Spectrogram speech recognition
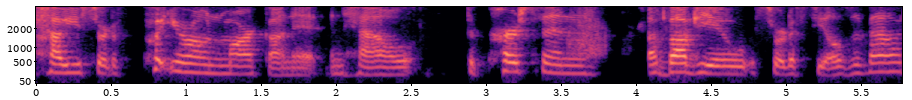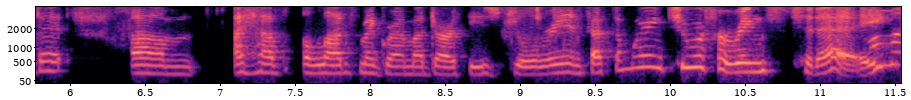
how you sort of put your own mark on it and how the person above you sort of feels about it. Um, I have a lot of my grandma Dorothy's jewelry. In fact, I'm wearing two of her rings today. Oh my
